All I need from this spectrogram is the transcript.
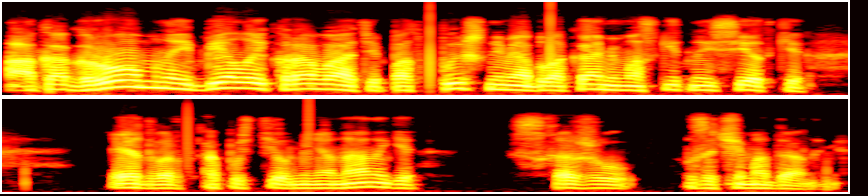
а к огромной белой кровати под пышными облаками москитной сетки. Эдвард опустил меня на ноги. Схожу за чемоданами.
